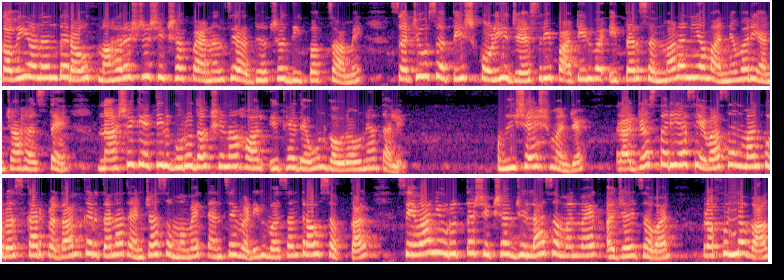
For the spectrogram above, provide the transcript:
कवी अनंत राऊत महाराष्ट्र शिक्षक पॅनलचे अध्यक्ष दीपक चामे सचिव सतीश कोळी जयश्री पाटील व इतर सन्माननीय मान्यवर यांच्या हस्ते नाशिक येथील गुरुदक्षिणा हॉल इथे देऊन गौरवण्यात आले. विशेष म्हणजे राज्यस्तरीय सेवा सन्मान पुरस्कार प्रदान करताना त्यांच्या समवेत त्यांचे वडील वसंतराव सपकाळ सेवानिवृत्त शिक्षक जिल्हा समन्वयक अजय चव्हाण प्रफुल्ल वाघ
